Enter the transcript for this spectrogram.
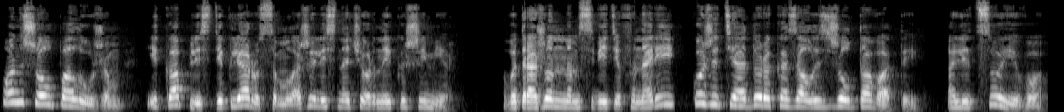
Он шел по лужам, и капли стеклярусом ложились на черный кашемир. В отраженном свете фонарей кожа Теодора казалась желтоватой, а лицо его...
